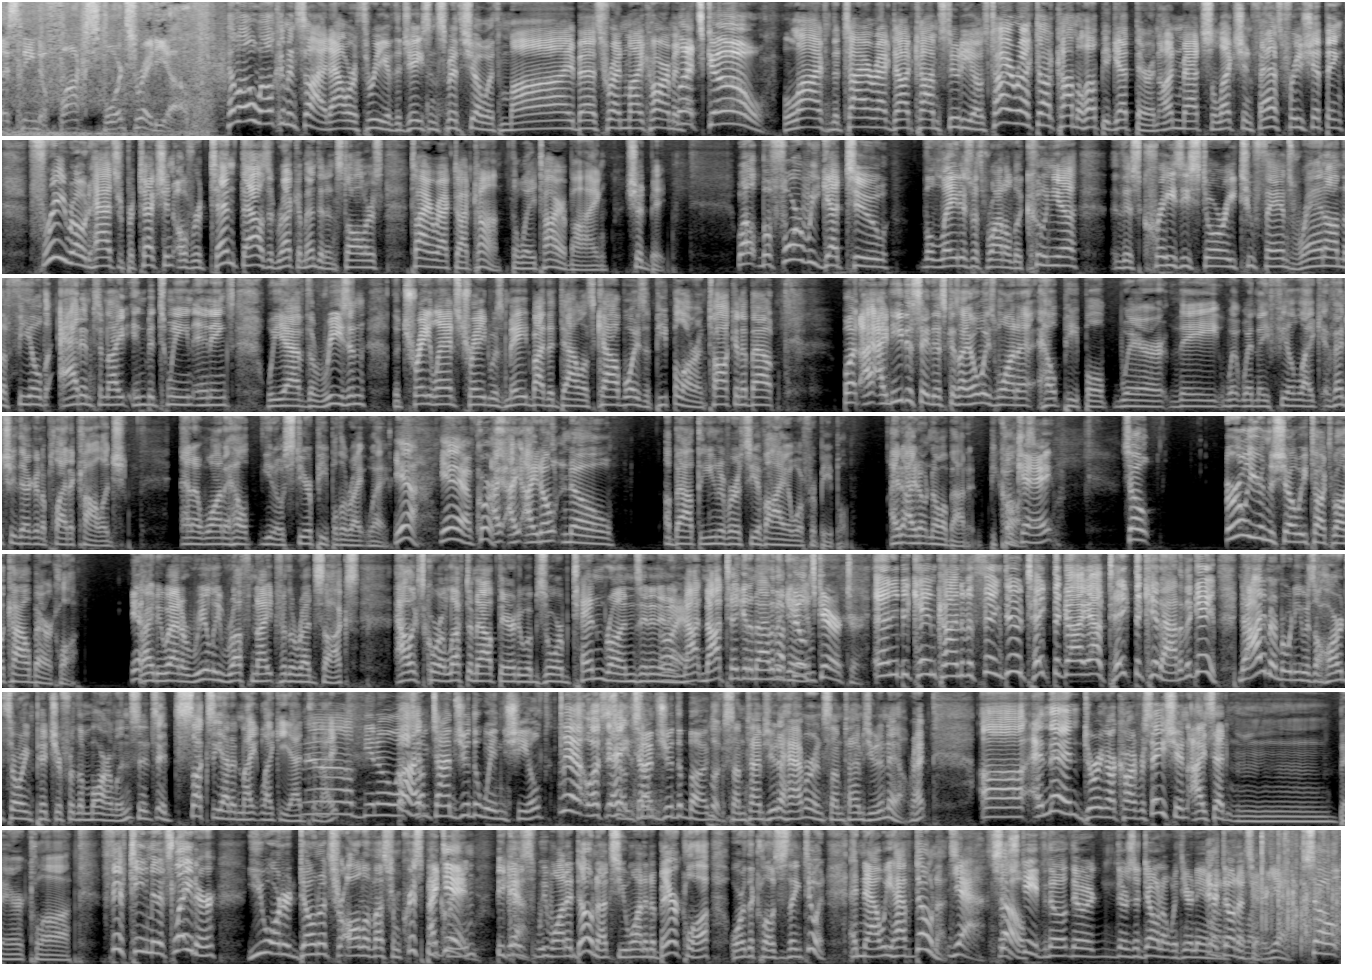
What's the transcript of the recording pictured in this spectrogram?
Listening to Fox Sports Radio. Hello, welcome inside hour three of the Jason Smith Show with my best friend Mike Harmon. Let's go. Live from the TireRack.com studios. TireRack.com will help you get there. An unmatched selection, fast free shipping, free road hazard protection, over 10,000 recommended installers. TireRack.com, the way tire buying should be. Well, before we get to the latest with Ronald Acuna, this crazy story. Two fans ran on the field at him tonight in between innings. We have the reason the Trey Lance trade was made by the Dallas Cowboys that people aren't talking about. But I, I need to say this because I always want to help people where they when they feel like eventually they're going to apply to college, and I want to help you know steer people the right way. Yeah, yeah, of course. I, I, I don't know about the University of Iowa for people. I, I don't know about it because okay. So earlier in the show, we talked about Kyle Barraclough, Yeah. right? Who had a really rough night for the Red Sox. Alex Cora left him out there to absorb ten runs in an Oh, inning, yeah. not not taking him out of the game. builds character. And he became kind of a thing, dude. Take the guy out, take the kid out of the game. Now I remember when he was a hard throwing pitcher for the Marlins. It's, it sucks he had a night like he had tonight. Well, you know what? But- sometimes you're the windshield. Yeah, well, it's, hey, Sometimes you're the bug. Look, sometimes you're a hammer and sometimes you're a nail, right? Uh, and then during our conversation, I said, mm, Bear Claw. 15 minutes later, you ordered donuts for all of us from Krispy. Kreme because Yeah. we wanted donuts. You wanted a Bear Claw or the closest thing to it. And now we have donuts. Yeah. So, Steve, there, there, there's a donut with your name Yeah, on donuts it. here. Yeah. So,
